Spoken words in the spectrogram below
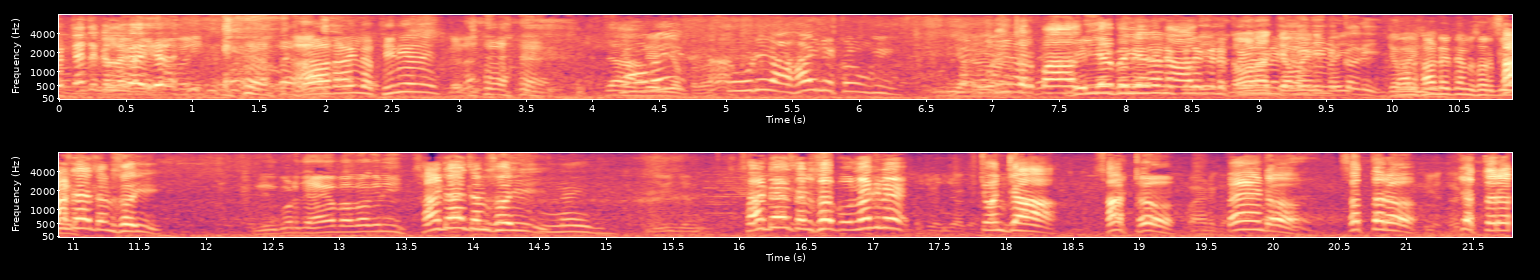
ਗੱਟੇ ਚ ਲਗਾਈ ਆ। ਰਾਤ ਵਾਲੀ ਲੱਥੀ ਨਹੀਂ ਅਜੇ। ਤੂੜੀ ਆਹਾ ਹੀ ਨਿਕਲੂਗੀ। ਤੂੜੀ ਤਰਪਾਲ ਦੀ ਆ ਬਈ ਇਹਦੇ ਨਾਲ ਦੀ ਨਹੀਂ ਨਿਕਲਦੀ। ਚੱਲ 350 ਰੁਪਏ ਸਾਢੇ ਤਿੰਨ ਸੌ ਜੀ। ਫਰੀਦਕੋਟ ਜਾਏਗਾ ਬਾਬਾ ਕਿ ਨਹੀਂ? ਸਾਢੇ ਤਿੰਨ ਸੌ ਜੀ। ਨਹੀਂ। ਸਾਢੇ ਤਿੰਨ ਸੌ ਬੋਲਾਂਗੇ ਨੇ 54 60 65 70 75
